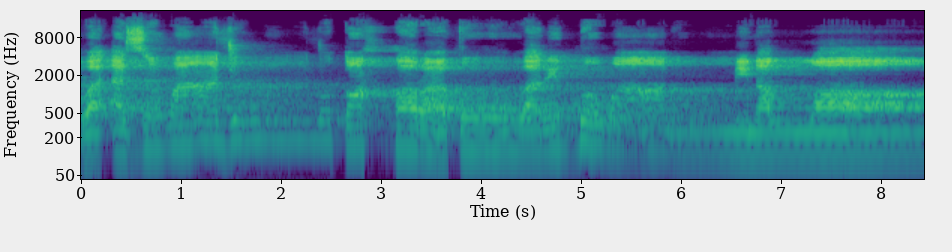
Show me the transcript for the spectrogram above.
وأزواج مطهرة ورضوان من الله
